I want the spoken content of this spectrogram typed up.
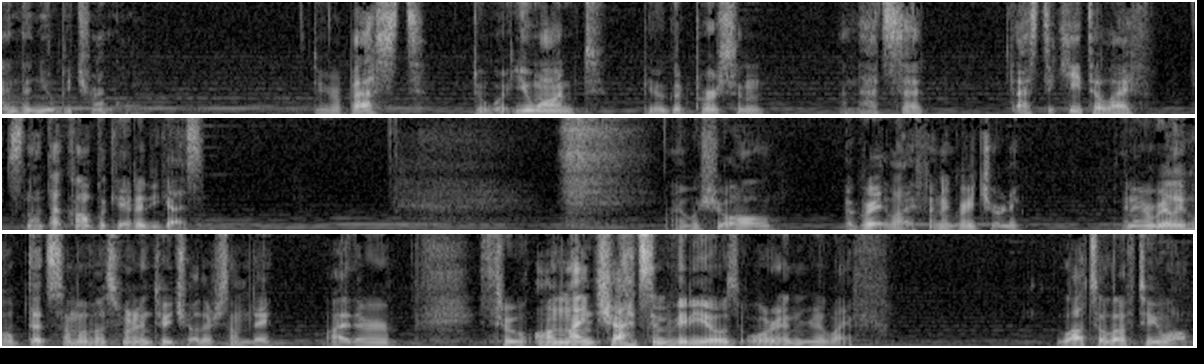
and then you'll be tranquil. Do your best, do what you want, be a good person, and that's it. That's the key to life. It's not that complicated, you guys. I wish you all a great life and a great journey. And I really hope that some of us run into each other someday, either through online chats and videos or in real life. Lots of love to you all.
